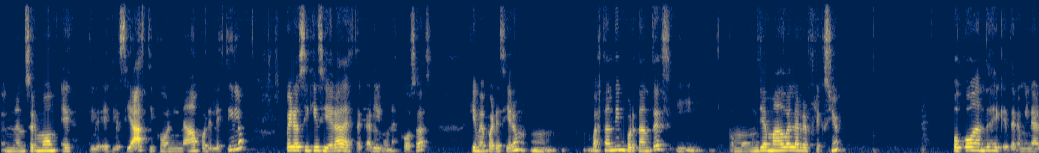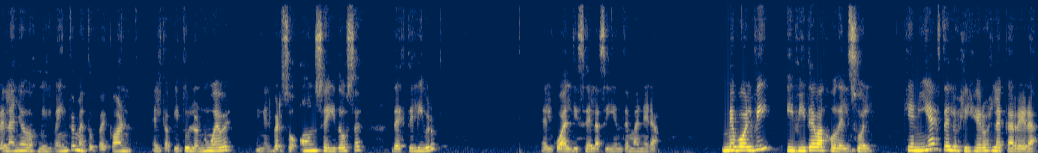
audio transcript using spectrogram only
un sermón eclesiástico ni nada por el estilo, pero sí quisiera destacar algunas cosas que me parecieron mm, bastante importantes y como un llamado a la reflexión. Poco antes de que terminara el año 2020 me topé con el capítulo 9, en el verso 11 y 12 de este libro, el cual dice de la siguiente manera. Me volví y vi debajo del sol, que ni es de los ligeros la carrera,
